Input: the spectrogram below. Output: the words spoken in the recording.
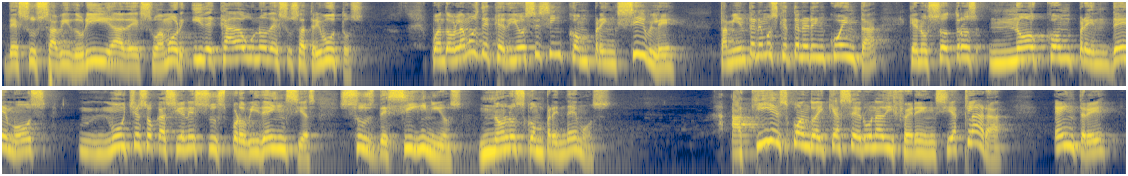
de su sabiduría, de su amor y de cada uno de sus atributos. Cuando hablamos de que Dios es incomprensible, también tenemos que tener en cuenta que nosotros no comprendemos muchas ocasiones sus providencias, sus designios, no los comprendemos. Aquí es cuando hay que hacer una diferencia clara entre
